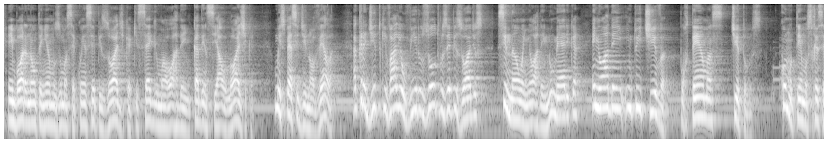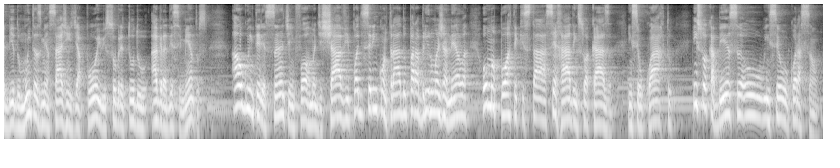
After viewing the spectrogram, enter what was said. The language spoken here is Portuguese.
Embora não tenhamos uma sequência episódica que segue uma ordem cadencial lógica, uma espécie de novela, acredito que vale ouvir os outros episódios, se não em ordem numérica, em ordem intuitiva, por temas, títulos. Como temos recebido muitas mensagens de apoio e, sobretudo, agradecimentos, algo interessante em forma de chave pode ser encontrado para abrir uma janela ou uma porta que está cerrada em sua casa, em seu quarto, em sua cabeça ou em seu coração.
